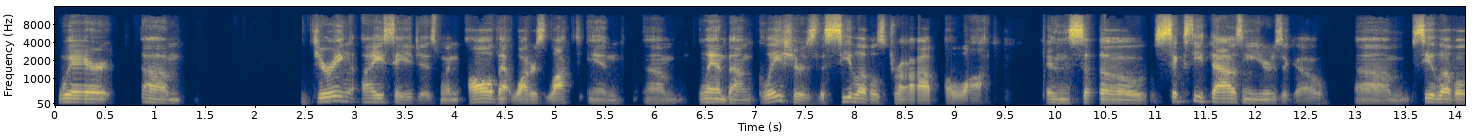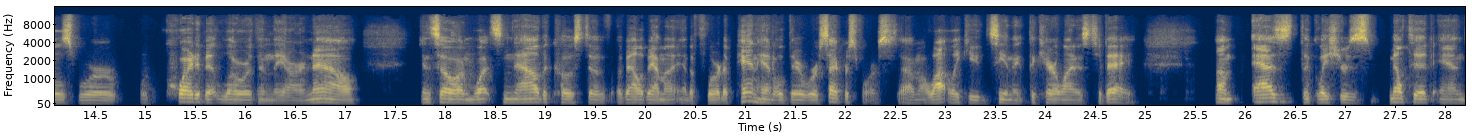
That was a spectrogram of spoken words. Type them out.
where um, during ice ages, when all that water's locked in um, landbound glaciers, the sea levels drop a lot. And so 60,000 years ago, um, sea levels were, were quite a bit lower than they are now. And so on what's now the coast of, of Alabama and the Florida panhandle, there were cypress forests, um, a lot like you'd see in the, the Carolinas today. Um, as the glaciers melted and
